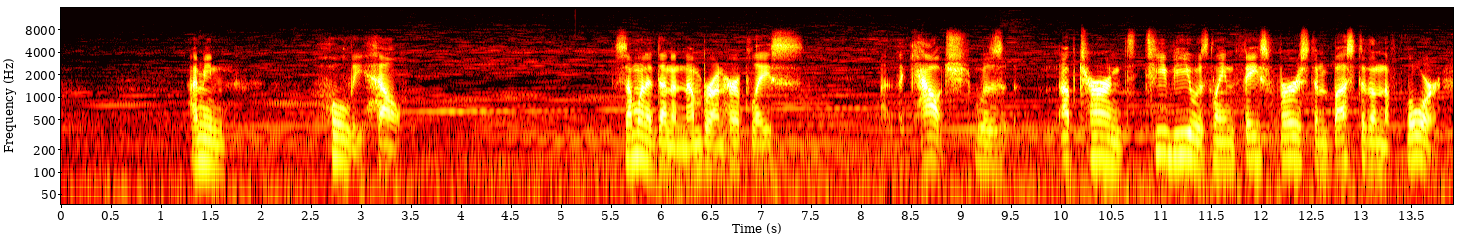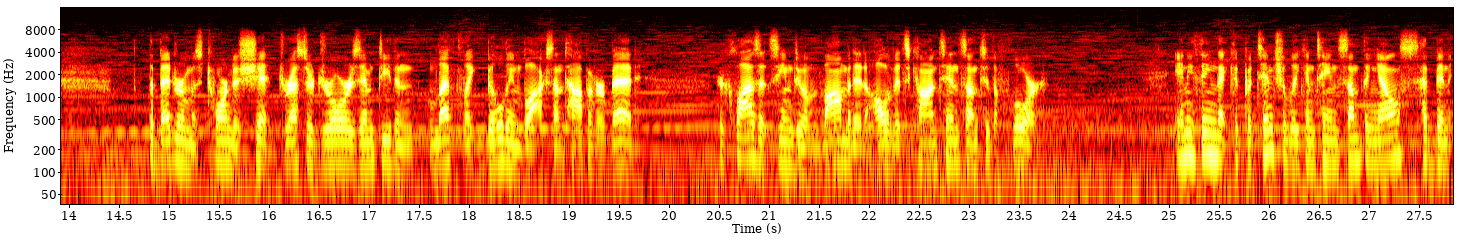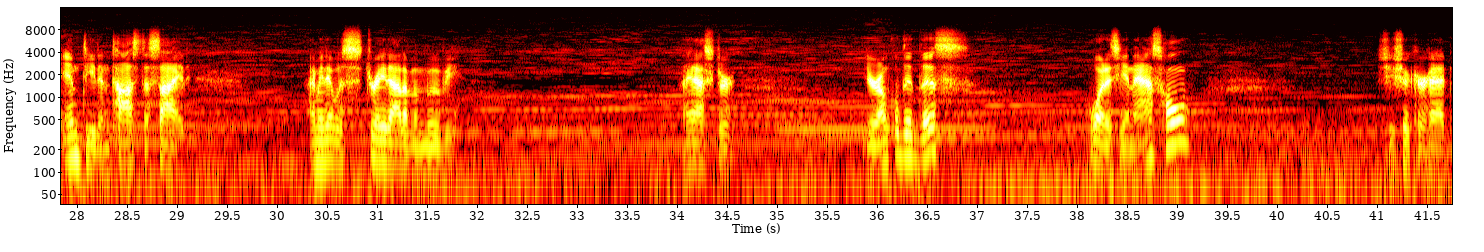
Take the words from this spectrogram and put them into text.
I mean, holy hell. Someone had done a number on her place. The couch was upturned, TV was laying face first and busted on the floor. The bedroom was torn to shit, dresser drawers emptied and left like building blocks on top of her bed. Her closet seemed to have vomited all of its contents onto the floor. Anything that could potentially contain something else had been emptied and tossed aside. I mean, it was straight out of a movie. I asked her, Your uncle did this? What, is he an asshole? She shook her head.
